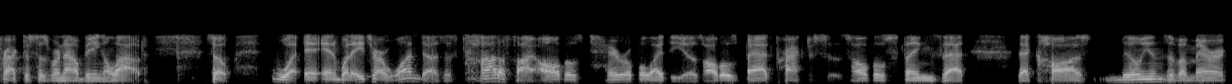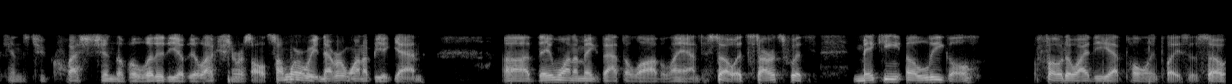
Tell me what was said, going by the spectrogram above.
practices were now being allowed. So what and what HR one does is codify all those terrible ideas, all those bad practices, all those things that that caused millions of Americans to question the validity of the election results, somewhere we never want to be again. Uh, they want to make that the law of the land. So it starts with making illegal photo ID at polling places. So,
